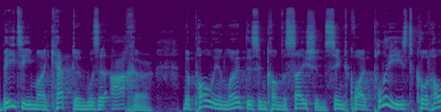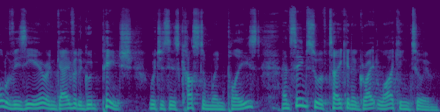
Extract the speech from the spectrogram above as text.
Beatty, my captain, was at Acre. Napoleon learnt this in conversation, seemed quite pleased, caught hold of his ear and gave it a good pinch, which is his custom when pleased, and seems to have taken a great liking to him.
